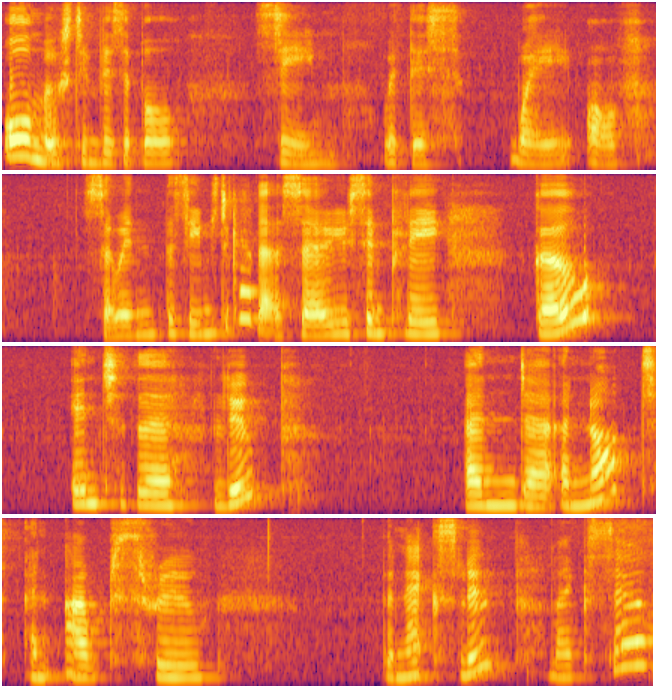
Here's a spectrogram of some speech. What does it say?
almost invisible seam with this way of sewing the seams together. So you simply go into the loop under uh, a knot and out through the next loop like so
